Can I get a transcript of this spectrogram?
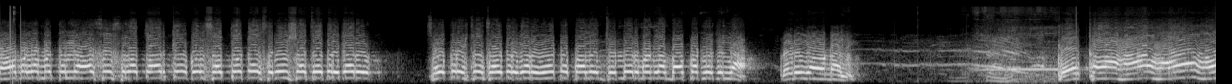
రామలమ్మ తల్లి ఆశీస్సుల కార్కేబుల్ సత్తోట శ్రీష చౌదరి గారు శ్రీకృష్ణ చౌదరి గారు వేటపాలెం చెన్నూరు మండలం బాపట్ల జిల్లా రెడీగా ఉండాలి ఒక్క హా హా హా.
